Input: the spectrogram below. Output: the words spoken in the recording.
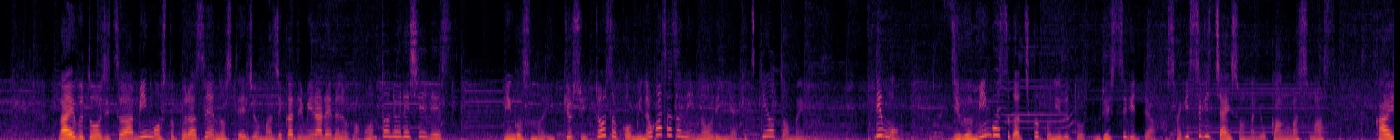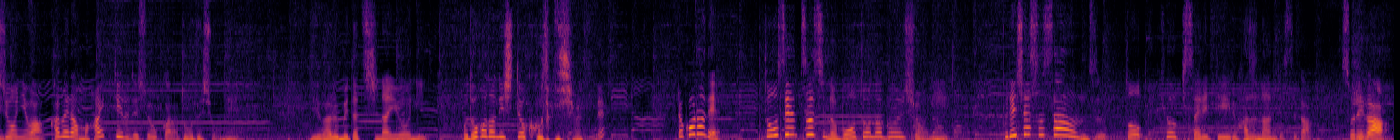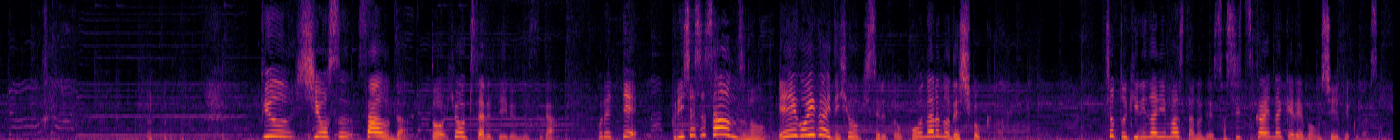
ライブ当日はミンゴスとプラス A のステージを間近で見られるのが本当に嬉しいです。ミンゴスの一挙手一投足を見逃さずに脳裏に焼き付けようと思います。でも自分ミンゴスが近くにいると嬉しすぎてはしゃぎすぎちゃいそうな予感がします。会場にはカメラも入っているでしょうからどうでしょうね。で悪目立ちしないようにほどほどにしておくことにしますね。ところで当選通知の冒頭の文章にプレシャスサウンズと表記されているはずなんですがそれがピューシオスサウンダと表記されているんですがこれってプレシャスサウンズの英語以外で表記するとこうなるのでしょうか？ちょっと気になりましたので差し支えなければ教えてください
